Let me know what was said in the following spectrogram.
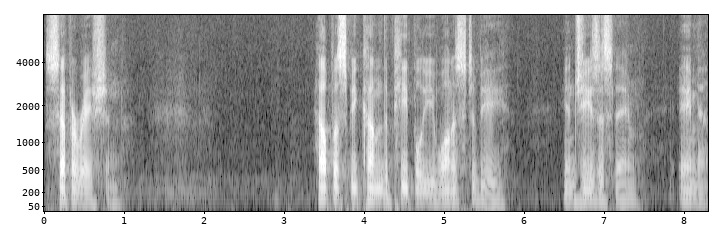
separation. Help us become the people you want us to be. In Jesus' name, amen.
